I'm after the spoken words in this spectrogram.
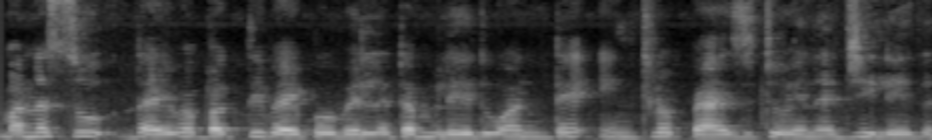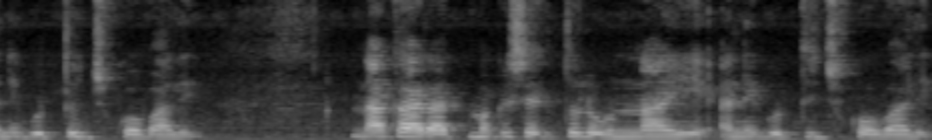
మనసు దైవభక్తి వైపు వెళ్ళటం లేదు అంటే ఇంట్లో పాజిటివ్ ఎనర్జీ లేదని గుర్తుంచుకోవాలి. నకారాత్మక శక్తులు ఉన్నాయి అని గుర్తుంచుకోవాలి.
